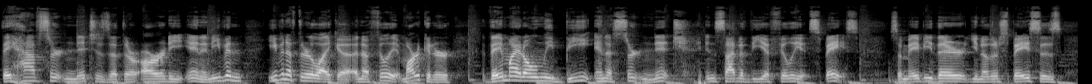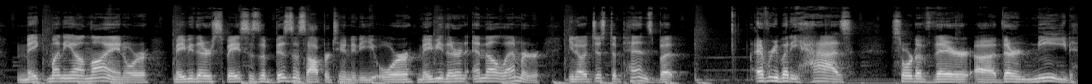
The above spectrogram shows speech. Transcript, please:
they have certain niches that they're already in. And even even if they're like a, an affiliate marketer they might only be in a certain niche inside of the affiliate space so maybe their you know their space is make money online or maybe their space is a business opportunity or maybe they're an MLMer. You know, it just depends, but everybody has sort of their uh, their need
